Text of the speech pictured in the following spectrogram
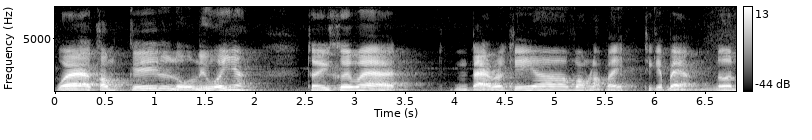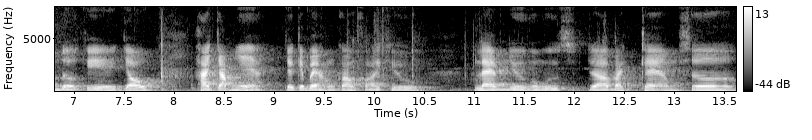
Và wow, có một cái lộ lưu ý nha. Thì khi mà tạo ra cái à, vòng lặp ấy thì các bạn nên được cái dấu hai chấm nha. Chứ các bạn không cần phải kiểu làm như ngôn ngữ uh, backcam sơ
